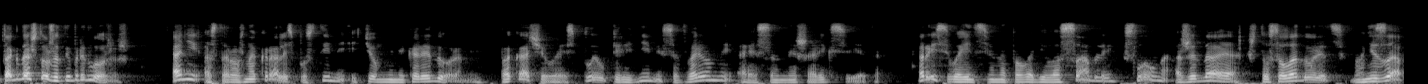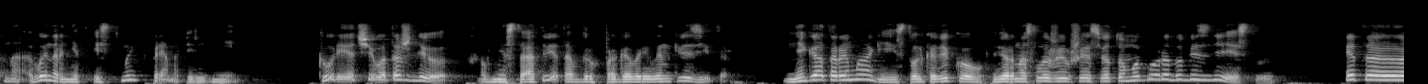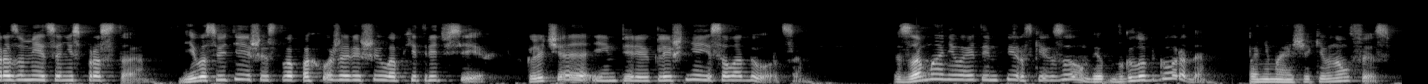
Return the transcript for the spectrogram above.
«Тогда что же ты предложишь?» Они осторожно крались пустыми и темными коридорами. Покачиваясь, плыл перед ними сотворенный АСНный шарик света. Рысь воинственно поводила саблей, словно ожидая, что Солодорец внезапно вынырнет из тьмы прямо перед ней. «Курия чего-то ждет», – вместо ответа вдруг проговорил инквизитор. Негаторы магии, столько веков, верно служившие святому городу, бездействуют. Это, разумеется, неспроста. Его святейшество, похоже, решил обхитрить всех, включая и империю клешней и саладорца. Заманивает имперских зомби вглубь города? Понимающе кивнул Фесс.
